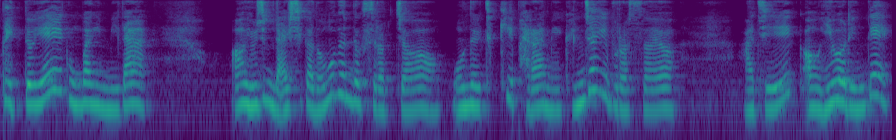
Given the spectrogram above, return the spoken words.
백도의 공방입니다. 아, 요즘 날씨가 너무 변덕스럽죠. 오늘 특히 바람이 굉장히 불었어요. 아직 2월인데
